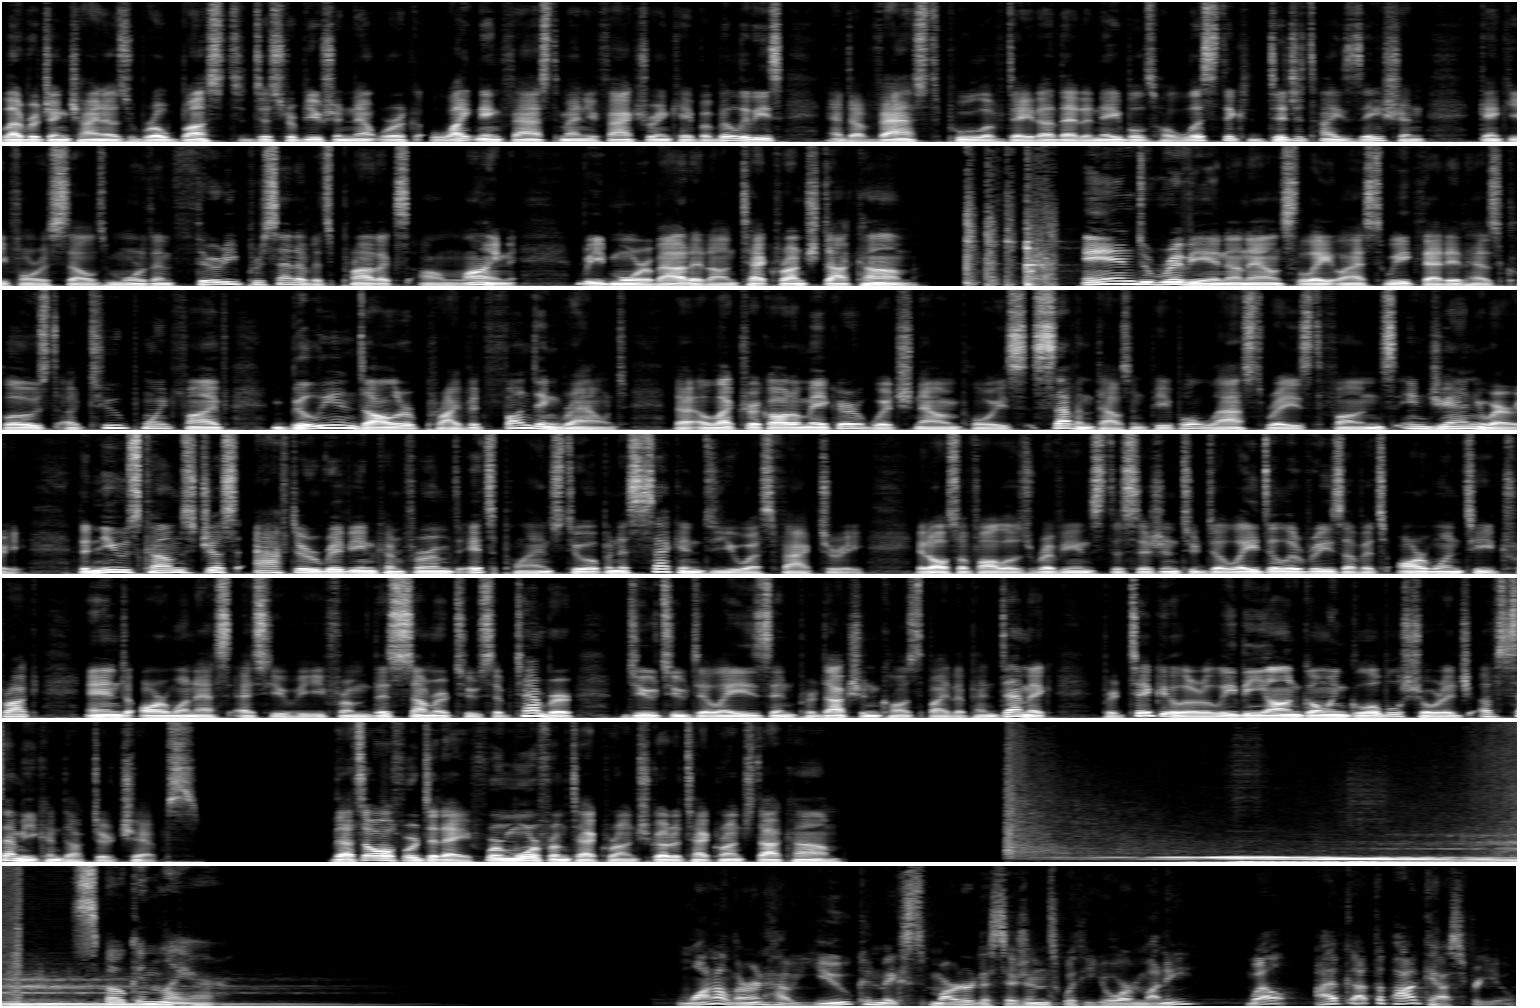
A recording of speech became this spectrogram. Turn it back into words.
Leveraging China's robust distribution network, lightning fast manufacturing capabilities, and a vast pool of data that enables holistic digitization, Genki Forest sells more than 30% of its products online. Read more about it on TechCrunch.com. And Rivian announced late last week that it has closed a $2.5 billion private funding round. The electric automaker, which now employs 7,000 people, last raised funds in January. The news comes just after Rivian confirmed its plans to open a second U.S. factory. It also follows Rivian's decision to delay deliveries of its R1T truck and R1S SUV from this summer to September due to delays in production caused by the pandemic, particularly the ongoing ongoing global shortage of semiconductor chips. That's all for today. For more from TechCrunch, go to TechCrunch.com. SpokenLayer. Want to learn how you can make smarter decisions with your money? Well, I've got the podcast for you.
